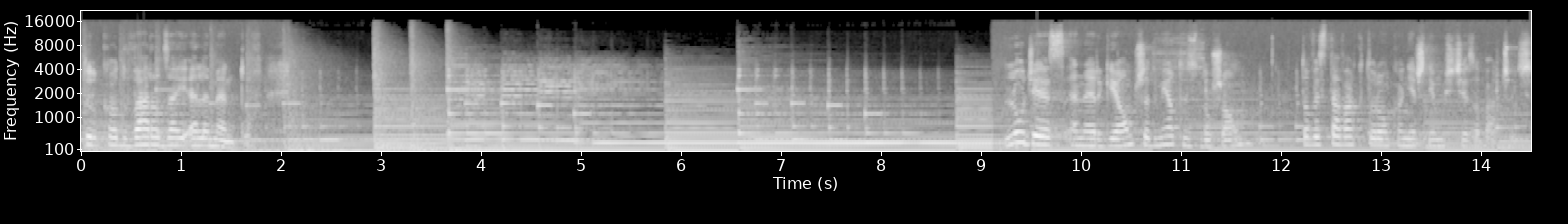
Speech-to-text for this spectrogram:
tylko dwa rodzaje elementów. Ludzie z energią, przedmioty z duszą to wystawa, którą koniecznie musicie zobaczyć,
